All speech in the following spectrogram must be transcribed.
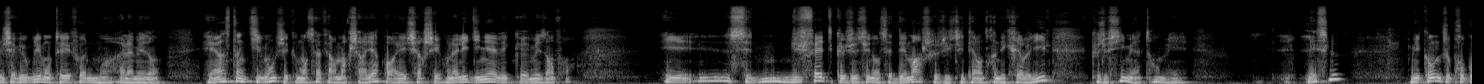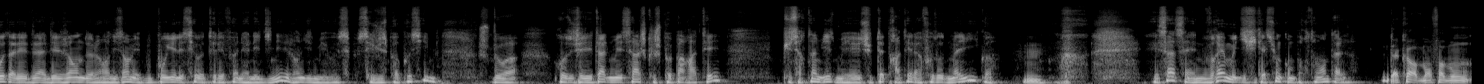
j'avais oublié mon téléphone, moi, à la maison. Et instinctivement, j'ai commencé à faire marche arrière pour aller le chercher. On allait dîner avec mes enfants. Et c'est du fait que je suis dans cette démarche, que j'étais en train d'écrire le livre, que je me suis dit, mais attends, mais laisse-le. Mais quand je propose à des, à des gens de leur disant, mais vous pourriez laisser votre téléphone et aller dîner, les gens disent, mais c'est- juste pas possible. Je dois, j'ai des tas de messages que je peux pas rater. Puis certains me disent, mais je vais peut-être rater la photo de ma vie, quoi. Hmm. Et ça, c'est une vraie modification comportementale. D'accord, mais enfin bon,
